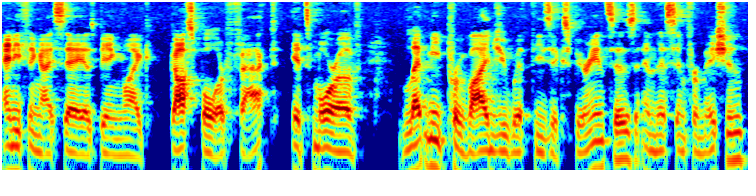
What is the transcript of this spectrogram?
anything I say as being like gospel or fact. It's more of let me provide you with these experiences and this information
